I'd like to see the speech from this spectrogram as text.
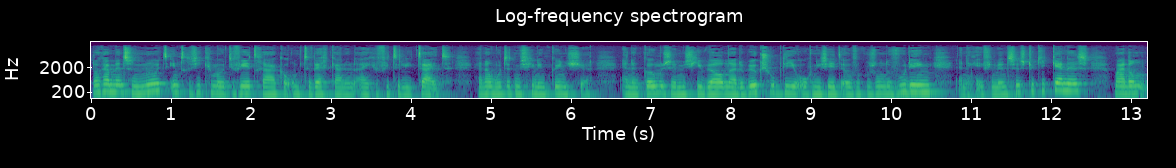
dan gaan mensen nooit intrinsiek gemotiveerd raken om te werken aan hun eigen vitaliteit. En dan wordt het misschien een kunstje. En dan komen ze misschien wel naar de workshop die je organiseert over gezonde voeding. En dan geef je mensen een stukje kennis. Maar dan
